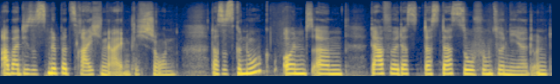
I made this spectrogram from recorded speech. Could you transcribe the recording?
aber diese Snippets reichen eigentlich schon. Das ist genug und ähm, dafür, dass, dass das so funktioniert. Und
